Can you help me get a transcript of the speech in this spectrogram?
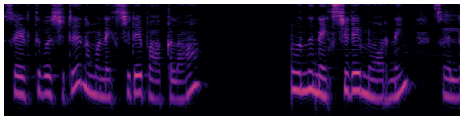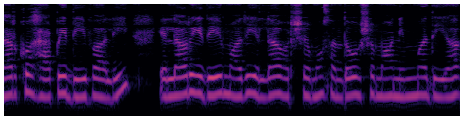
ஸோ எடுத்து வச்சுட்டு நம்ம நெக்ஸ்ட் டே பார்க்கலாம். வந்து நெக்ஸ்ட் டே மார்னிங் ஸோ எல்லாருக்கும் ஹாப்பி தீபாவளி. எல்லோரும் இதே மாதிரி எல்லா வருஷமும் சந்தோஷமாக நிம்மதியாக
